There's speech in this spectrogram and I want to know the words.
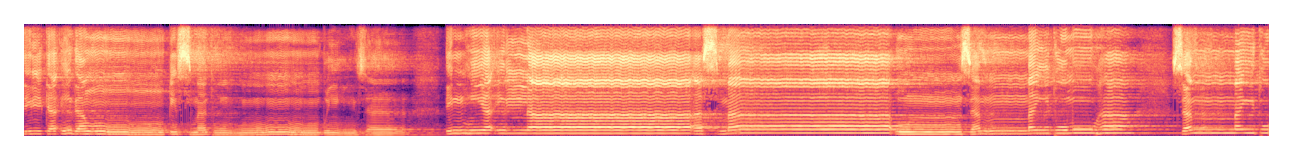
تلك إذا قسمة ضيزى. إن هي إلا أسماء سميتموها سميتموها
